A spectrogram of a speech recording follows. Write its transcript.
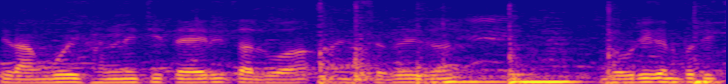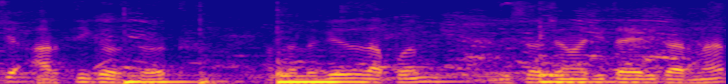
ती रांगोळी घालण्याची तयारी चालू आहे आणि सगळेजण गौरी गणपतीची आरती करतात. आता लगेचच आपण विसर्जनाची तयारी करणार.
